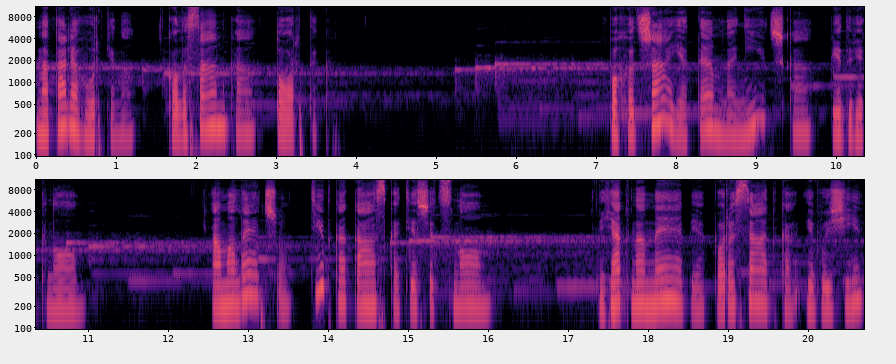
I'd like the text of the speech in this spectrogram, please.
Наталя Гуркіна, Колесанка, тортик. Походжає темна нічка під вікном, а малечу тітка казка тішить сном, як на небі поросятка і вужі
